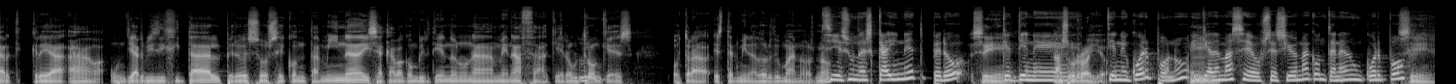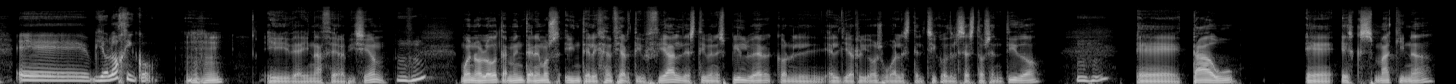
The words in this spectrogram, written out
Stark crea a un Jarvis digital, pero eso se contamina y se acaba convirtiendo en una amenaza, que era Ultron, que es otra exterminador de humanos, ¿no? Sí, es una Skynet, pero Sí, que tiene, a su rollo. tiene cuerpo, ¿no? Y Mm. que además se obsesiona con tener un cuerpo Sí. eh, biológico. Y de ahí nace la visión. Bueno, luego también tenemos Inteligencia Artificial de Steven Spielberg con el, el Jerry Oswald, este el chico del sexto sentido. Eh, Tau, eh, Ex Máquina,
